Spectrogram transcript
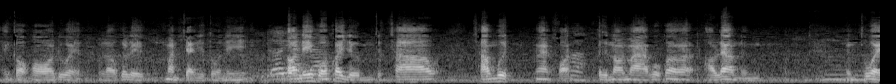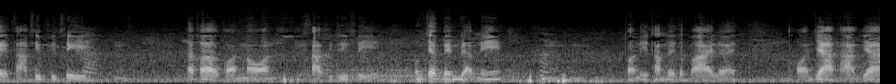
แอลกอฮอล์ด้วย เราก็เลยมั่นใจในตัวนี้แล้วตอนนี้ยาผมก็ยืมเช้า เช้ามืดแม่ก่อนค่ะตื่นนอนมาผมก็เอาแล้วหนึ่งอืมหนึ่งถ้วยสามสิบซีซีค่ะแล้วก็ก่อนนอนสามสิบซีซีผมจะเป็นแบบนี้ค่ะอืม ตอนนี้ทำได้สบายเลย ถอนหญ้าถางหญ้า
